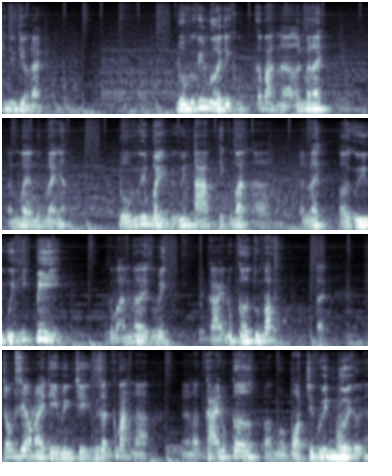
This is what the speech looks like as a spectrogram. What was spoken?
như kiểu này. Đối với Win 10 thì các bạn uh, ấn vào đây. Ấn vào mục này nhé đối với Win 7 với Win 8 thì các bạn uh, ấn vào đây. Ờ, Ở Win, Win XP các bạn ấn vào đây cho mình. Cái Docker Toolbox. Đấy. trong video này thì mình chỉ hướng dẫn các bạn là, là cái Docker và mở port trên Win 10 thôi nhé.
